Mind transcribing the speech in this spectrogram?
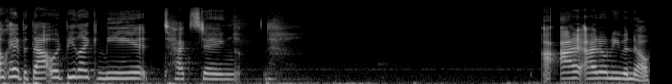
okay, but that would be like me texting. I, I don't even know.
